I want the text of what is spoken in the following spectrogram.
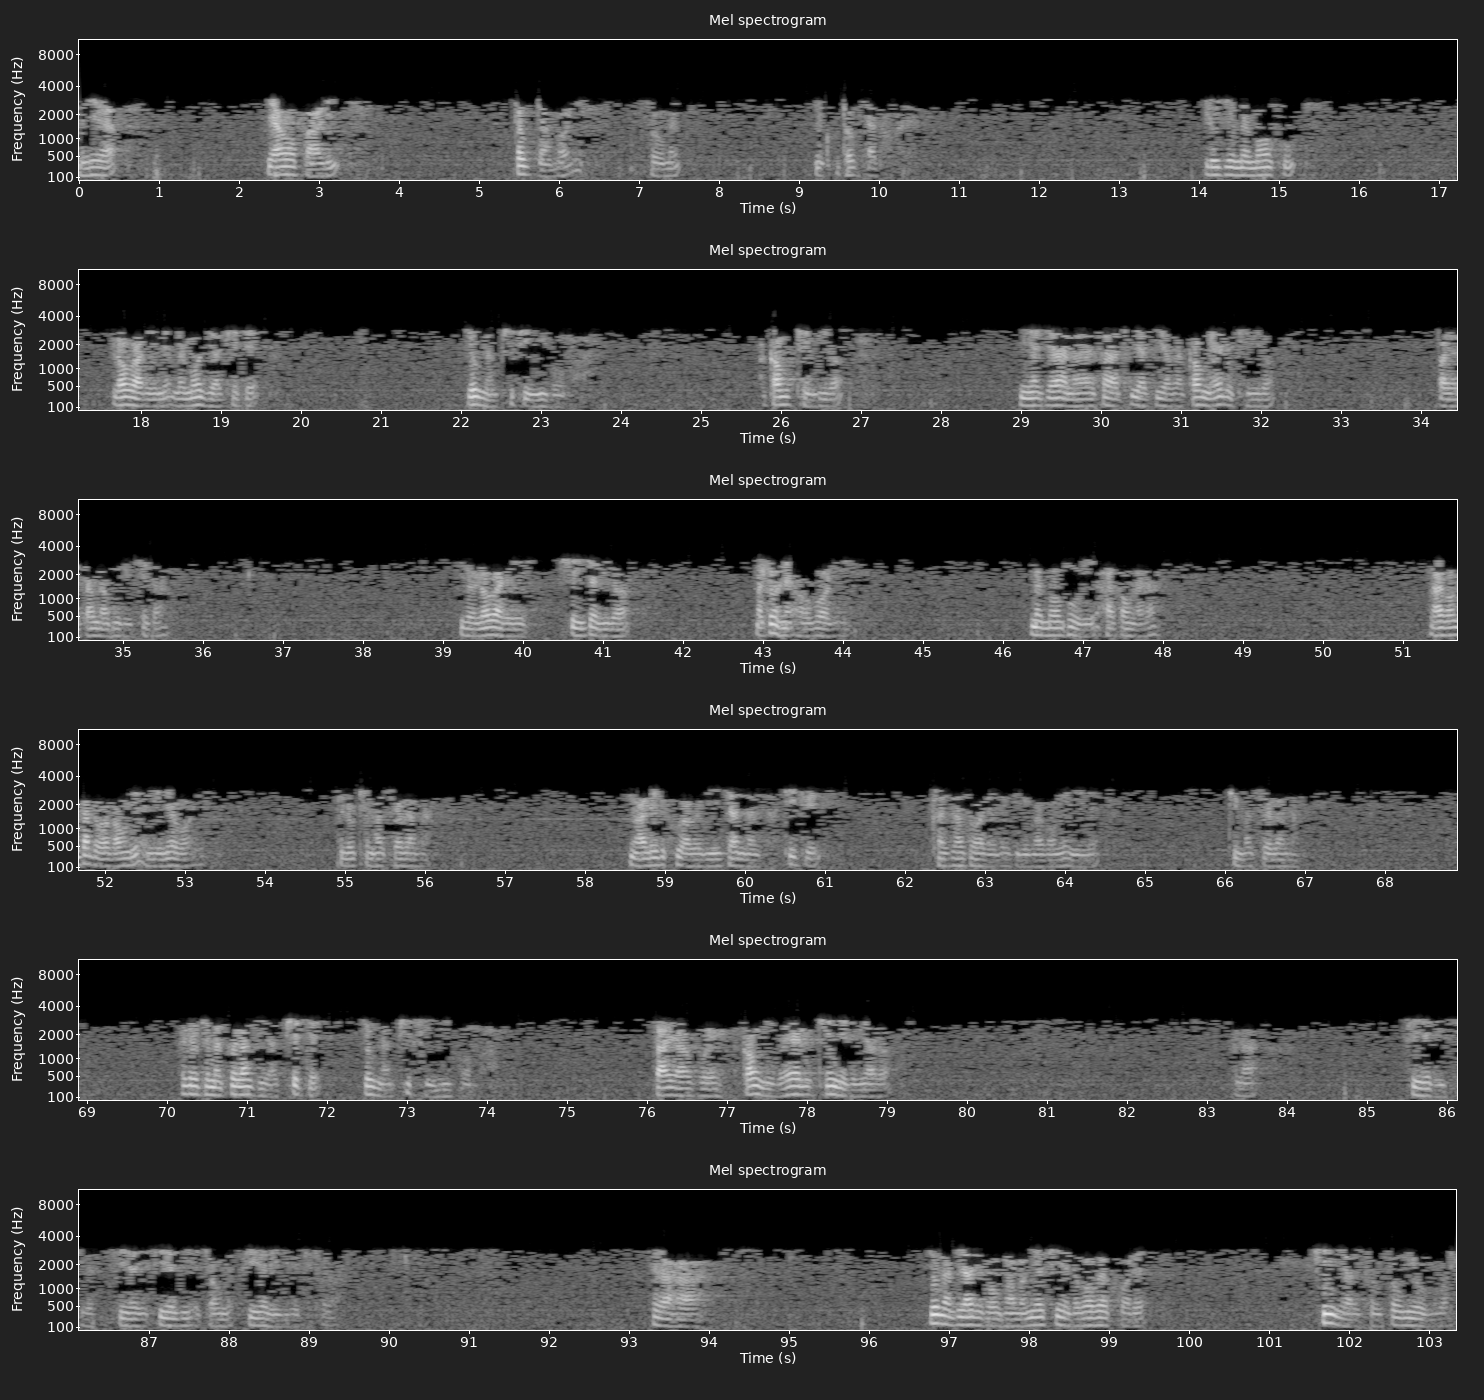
မနေ့ကကျောင်းပါဠိတုတ်တံပေါ့လေဆိုမဲ့ဒီခုထုတ်ပြတော့ပါတယ်လူချင်းမမောခုလောဘတွေနဲ့မမောကြဖြစ်တဲ့ယုံနာဖြစ်စီကြီးပုံမှာအကောင်းထင်ပြီးတော့ ဉာဏ်ကြားလာစထိရကြည့်ရတာကောင်းတယ်လို့ထင်ပြီးတော့ပါရတောင်းတမှုတွေဖြစ်တာဒီလိုလောဘတွေရှိတက်ပြီးတော့မတွတ်နိုင်အောင်ပေါ့လေမမောမှုတွေအားကောင်းလာတာငါကောင်တတ်တော်ကောင်းကြီးအနေနဲ့ပေါ့ဒီလိုထင်မှဆွဲလာတာ ငါလေးတစ်ခုအပဲဒီချမ်းသာထိတွေ့ခံစားသွားတယ်လို့ဒီလိုငါကောင်လေးအနေနဲ့ထင်မှဆွဲလာတာအဲဒီထင်မှဆွဲလာစီရဖြစ်တဲ့ယုံနာဖြစ်စီကြီးပေါ်မှာသာယာဖွယ်ကောင်းနေတယ်လို့ထင်နေတယ်များတော့ဟလာ စီရည်ကြီးပဲစီရည်စီရည်ကြီးအကြောင်းနဲ့စီရည်ကြီးပဲဖြစ်သွားတာအဲဒါဟာယုံနာတရားတွေပေါ်မှာမမျက်စိရဲ့သဘောပဲခေါ်တဲ့ရှင်းရဆိုသုံးမျိုးပေါ့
